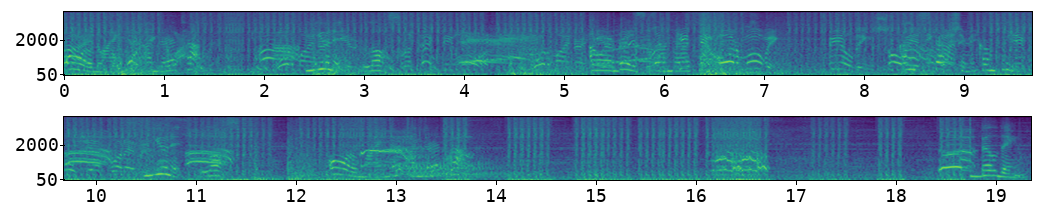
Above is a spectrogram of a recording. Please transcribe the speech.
Ore miner under attack. Miner Unit lost. Protect the ore. Our base is Let's under keep attack. the ore moving. Building Soviet Construction economy. complete. Equal share for everyone. Unit lost. Ore miner under attack. Building.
